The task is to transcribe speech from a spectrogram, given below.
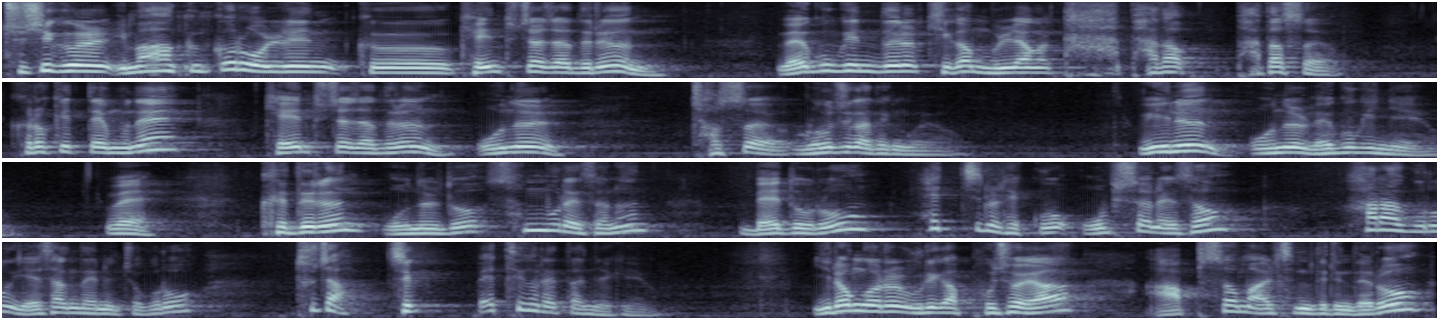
주식을 이만큼 끌어올린 그 개인 투자자들은 외국인들 기관 물량을 다 받아, 받았어요. 그렇기 때문에 개인 투자자들은 오늘 졌어요. 로즈가 된 거예요. 위는 오늘 외국인이에요. 왜? 그들은 오늘도 선물에서는 매도로 해지를 했고 옵션에서 하락으로 예상되는 쪽으로 투자, 즉 배팅을 했다는 얘기예요. 이런 거를 우리가 보셔야 앞서 말씀드린 대로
